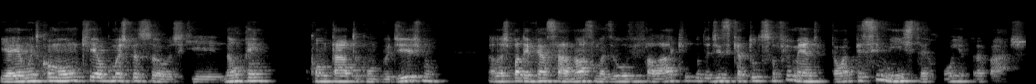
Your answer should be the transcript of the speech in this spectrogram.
E aí é muito comum que algumas pessoas que não têm contato com o budismo, elas podem pensar, nossa, mas eu ouvi falar que o Buda disse que é tudo sofrimento, então é pessimista, é ruim, é para baixo.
